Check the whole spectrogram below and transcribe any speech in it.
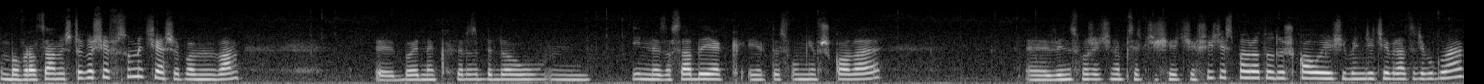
bo wracamy, z czego się w sumie cieszę, powiem wam, y, bo jednak teraz będą mm, inne zasady, jak, jak to jest u mnie w szkole, y, więc możecie napisać, czy się cieszycie z powrotu do szkoły, jeśli będziecie wracać w ogóle,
